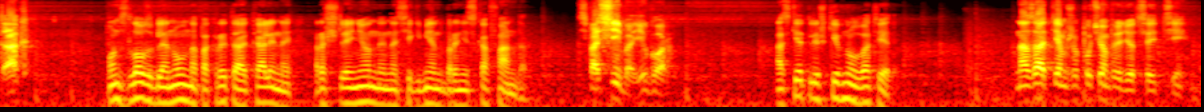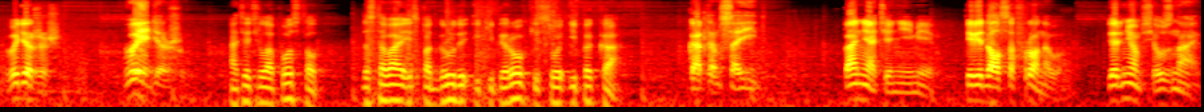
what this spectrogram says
так». Он зло взглянул на покрытый окалиной, расчлененный на сегмент бронескафандр. «Спасибо, Егор». Аскет лишь кивнул в ответ. «Назад тем же путем придется идти. Выдержишь?» «Выдержу», — ответил апостол, — доставая из-под груды экипировки свой ИПК. «Как там Саид?» «Понятия не имею. Передал Сафронову. Вернемся, узнаем».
